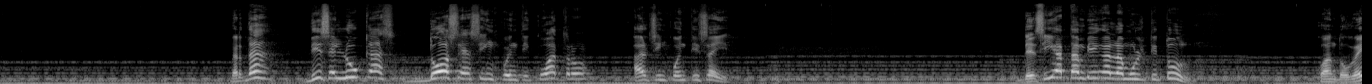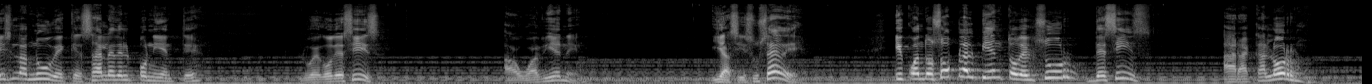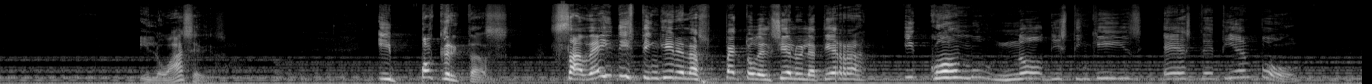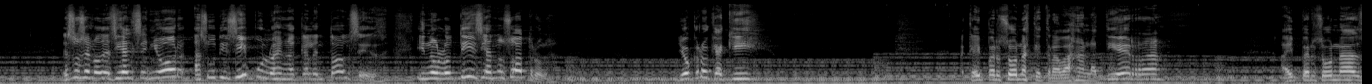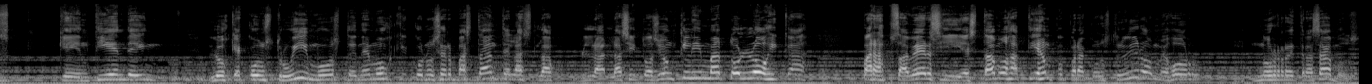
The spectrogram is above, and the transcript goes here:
¿Verdad? Dice Lucas 12, 54 al 56. Decía también a la multitud, cuando veis la nube que sale del poniente, luego decís, agua viene. Y así sucede. Y cuando sopla el viento del sur, decís, hará calor. Y lo hace. Hipócritas, ¿sabéis distinguir el aspecto del cielo y la tierra? ¿Y cómo no distinguís este tiempo? Eso se lo decía el Señor a sus discípulos en aquel entonces. Y nos lo dice a nosotros. Yo creo que aquí, aquí hay personas que trabajan la tierra. Hay personas que entienden los que construimos. Tenemos que conocer bastante la, la situación climatológica para saber si estamos a tiempo para construir o mejor nos retrasamos.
